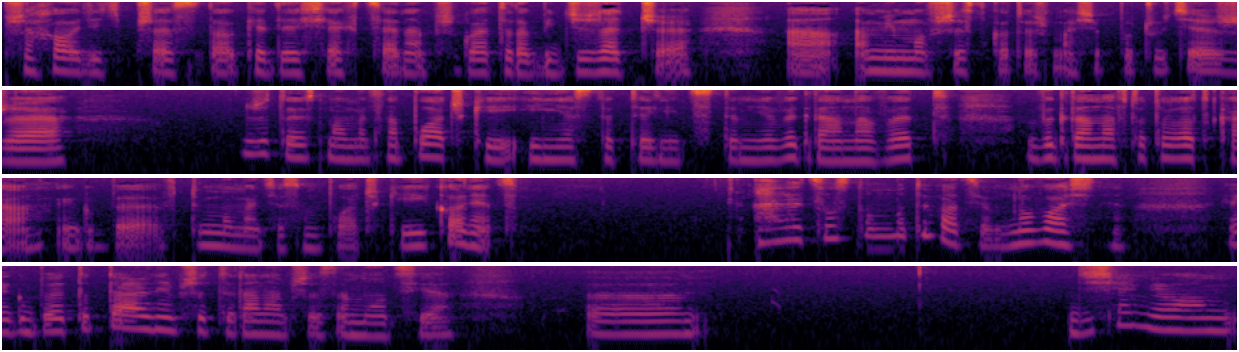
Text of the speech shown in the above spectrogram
przechodzić przez to, kiedy się chce na przykład robić rzeczy, a, a mimo wszystko też ma się poczucie, że, że to jest moment na płaczki i niestety nic z tym nie wygra, nawet wygrana w totolotka, jakby w tym momencie są płaczki i koniec. Ale co z tą motywacją? No właśnie, jakby totalnie przetyrana przez emocje. Dzisiaj miałam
